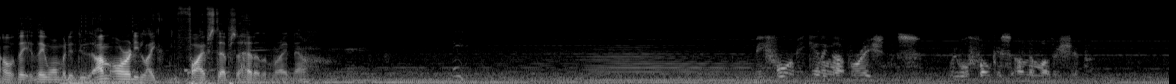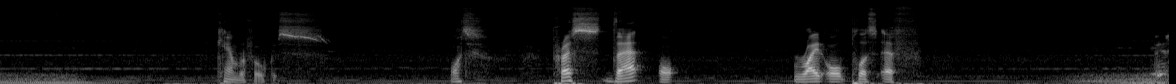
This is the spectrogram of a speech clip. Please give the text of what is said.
Oh, they, they want me to do that. I'm already like five steps ahead of them right now. Before beginning operations, we will focus on the mothership. Camera focus. What? Press that or right alt plus F. This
